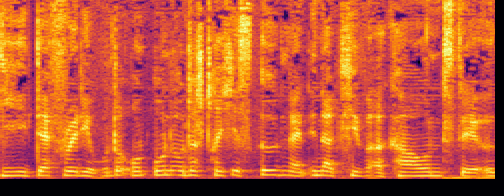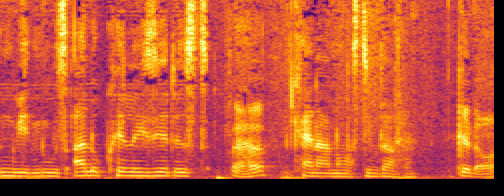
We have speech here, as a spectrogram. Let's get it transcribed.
Die Dev Radio unter, ohne Unterstrich ist irgendein inaktiver Account, der irgendwie in den USA lokalisiert ist. Aha. Keine Ahnung, was die machen. Genau.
